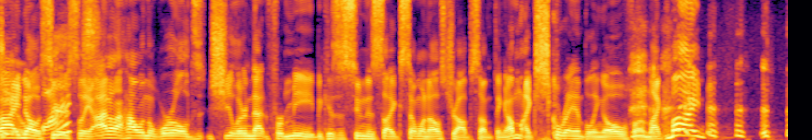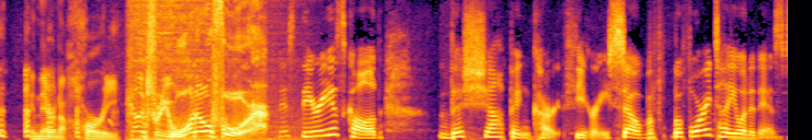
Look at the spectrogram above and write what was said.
do. I know, What? seriously. I don't know how in the world she learned that from me because as soon as like someone else drops something, I'm like scrambling over. I'm like, mine! and they're in a hurry. Country 104. This theory is called the shopping cart theory. So, bef- before I tell you what it is,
